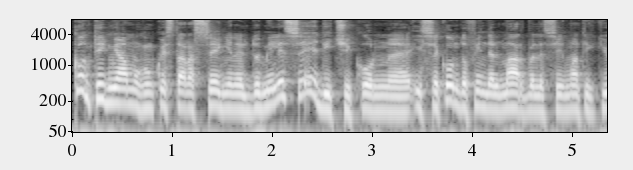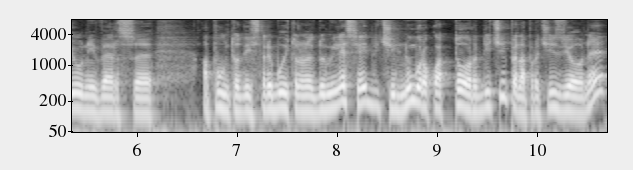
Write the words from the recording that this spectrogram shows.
Continuiamo con questa rassegna nel 2016 con eh, il secondo film del Marvel Cinematic Universe eh, appunto distribuito nel 2016, il numero 14 per la precisione.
